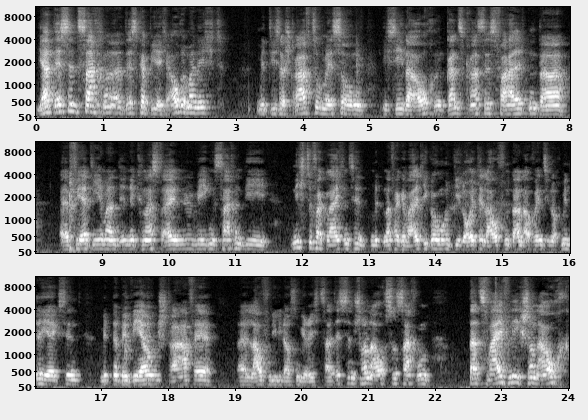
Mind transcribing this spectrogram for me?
Ja, das sind Sachen, äh, das kapiere ich auch immer nicht mit dieser Strafzumessung. Ich sehe da auch ein ganz krasses Verhalten. Da äh, fährt jemand in den Knast ein wegen Sachen, die nicht zu vergleichen sind mit einer Vergewaltigung und die Leute laufen dann, auch wenn sie noch minderjährig sind, mit einer Bewährungsstrafe, äh, laufen die wieder aus dem Gerichtssaal. Das sind schon auch so Sachen, da zweifle ich schon auch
